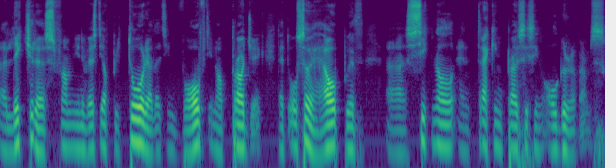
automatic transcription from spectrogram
uh, lecturers from the University of Pretoria that's involved in our project that also help with uh, signal and tracking processing algorithms.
